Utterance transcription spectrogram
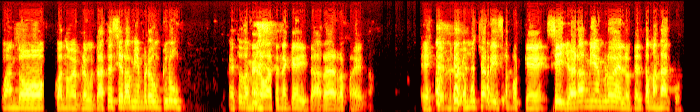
Cuando, cuando me preguntaste si era miembro de un club, esto también lo va a tener que editar eh, Rafael, ¿no? Este, me dio mucha risa porque sí, yo era miembro del Hotel Tamanaco.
